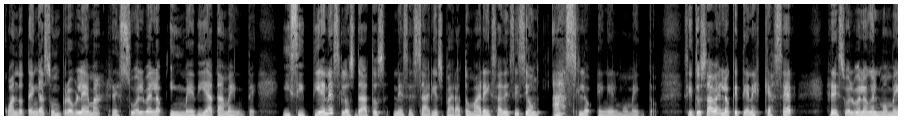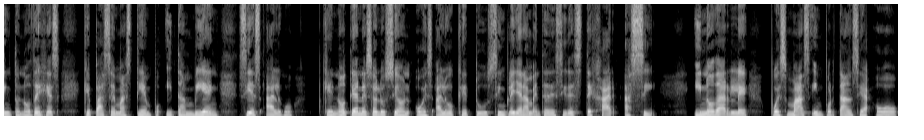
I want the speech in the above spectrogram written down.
cuando tengas un problema, resuélvelo inmediatamente. Y si tienes los datos necesarios para tomar esa decisión, hazlo en el momento. Si tú sabes lo que tienes que hacer, resuélvelo en el momento, no dejes que pase más tiempo. Y también si es algo que no tiene solución o es algo que tú simple y llanamente decides dejar así y no darle pues más importancia o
